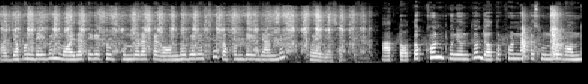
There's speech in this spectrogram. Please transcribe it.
আর যখন দেখবেন ময়দা থেকে খুব সুন্দর একটা গন্ধ বেরোচ্ছে, তখন দেখ, জানবেন হয়ে গেছে। আর ততক্ষণ পর্যন্ত যতক্ষণ না একটা সুন্দর গন্ধ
